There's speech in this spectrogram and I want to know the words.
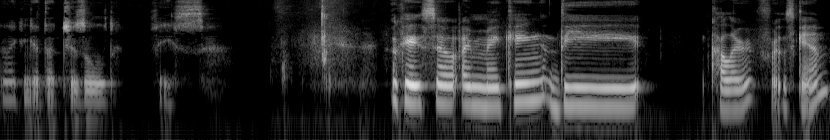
then I can get that chiseled face. Okay, so I'm making the color for the skin.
